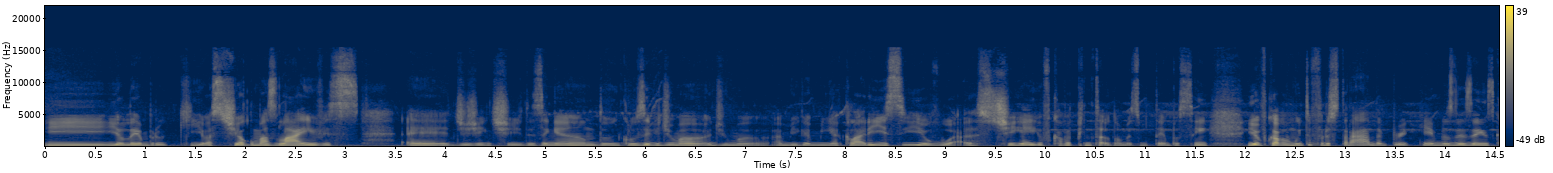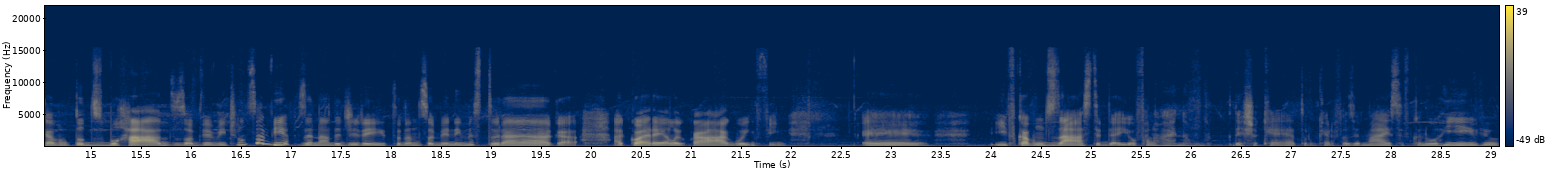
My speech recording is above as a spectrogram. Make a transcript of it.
E, e, eu lembro que eu assisti algumas lives é, de gente desenhando, inclusive de uma, de uma amiga minha, Clarice, e eu assistia e eu ficava pintando ao mesmo tempo, assim. E eu ficava muito frustrada porque meus desenhos ficavam todos borrados, obviamente. Eu não sabia fazer nada direito, né? Não sabia nem misturar a, a aquarela com a água, enfim. É, e ficava um desastre. Daí eu falava, ai, não, deixa quieto, não quero fazer mais, tá ficando horrível.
